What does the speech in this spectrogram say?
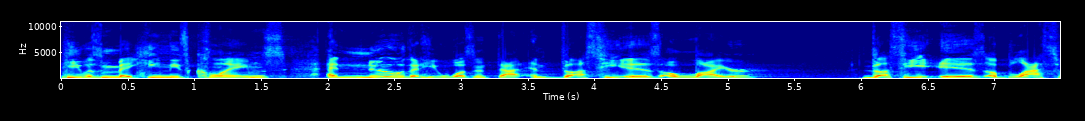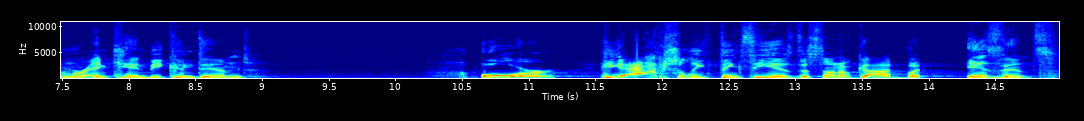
he was making these claims and knew that he wasn't that, and thus he is a liar, thus he is a blasphemer and can be condemned, or he actually thinks he is the Son of God but isn't,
